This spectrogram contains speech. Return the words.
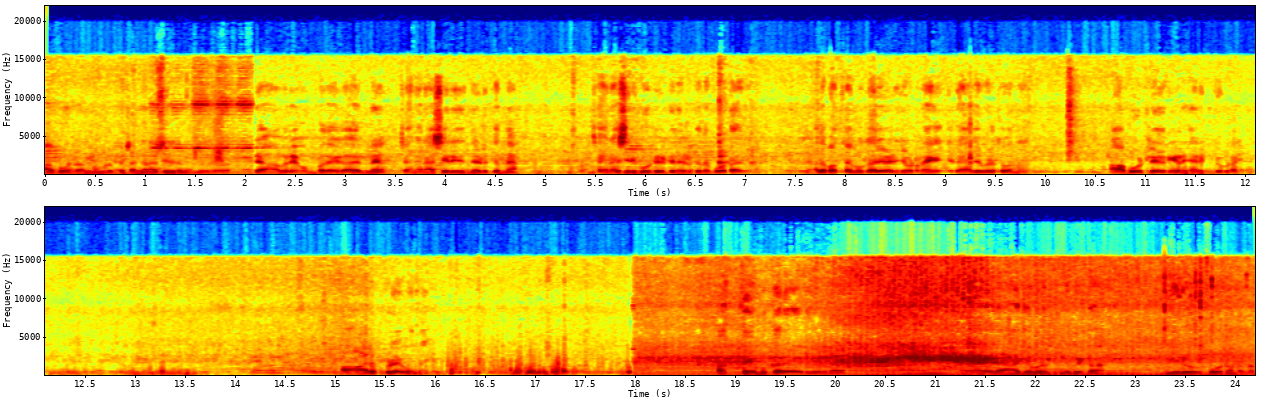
ആ ബോട്ടാണ് നമ്മളിപ്പോൾ ചങ്ങനാശ്ശേരിയിൽ നിന്ന് വന്നത്. രാവിലെ ഒമ്പതേ കാലിന് ചങ്ങനാശ്ശേരിയിൽ നിന്ന് എടുക്കുന്ന ചങ്ങനാശ്ശേരി ബോട്ട് കെട്ടിൽ നിന്ന് എടുക്കുന്ന ബോട്ടായിരുന്നു. അത് പത്തേ മുക്കാൽ കഴിഞ്ഞ ഉടനെ രാജപുരത്ത് വന്ന് ആ ബോട്ടിൽ കയറിയാണ് ഞാനിപ്പോൾ ഇവിടെ ആലപ്പുഴ വന്നത് പത്തേ മുക്കാൽ കഴിഞ്ഞ ഉടനെ രാജപുരത്ത് നിന്ന് വിട്ട ഈ ഒരു ബോട്ടുണ്ടല്ലോ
